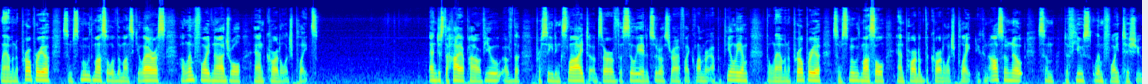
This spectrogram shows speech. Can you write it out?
lamina propria, some smooth muscle of the muscularis, a lymphoid nodule, and cartilage plates and just a higher power view of the preceding slide to observe the ciliated pseudostratified columnar epithelium, the lamina propria, some smooth muscle, and part of the cartilage plate. You can also note some diffuse lymphoid tissue.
